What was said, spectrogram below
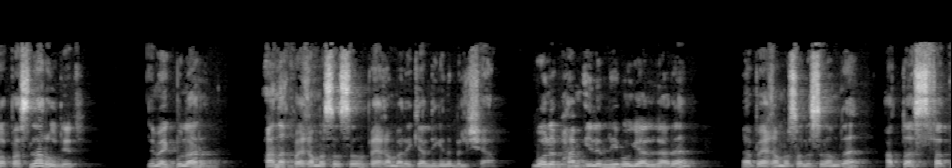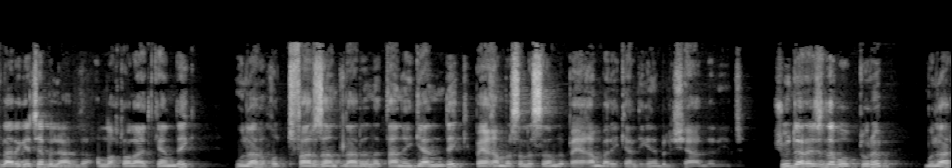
topasizlaru dedi. Demak bular aniq payg'ambar sallallohu alayhi vasallam payg'ambar ekanligini bilishadi. Bo'lib ham ilmli bo'lganlari payg'ambar sallallohu alayhi vasallamda hatto sifatlarigacha bilardi. Alloh taolo aytgandek ular xuddi farzandlarini tanigandek payg'ambar sallallohu alayhi vasallamni payg'ambar ekanligini bilishardi deydi. Shu darajada bo'lib turib bular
